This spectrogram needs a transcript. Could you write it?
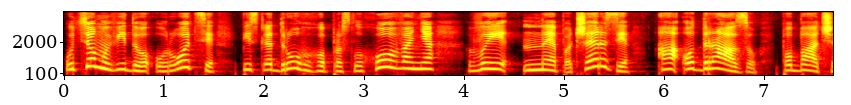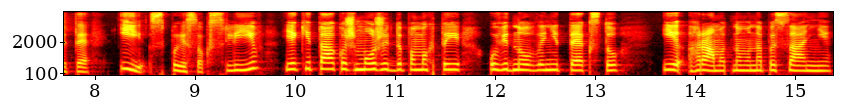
у цьому відеоуроці після другого прослуховування ви не по черзі, а одразу побачите і список слів, які також можуть допомогти у відновленні тексту і грамотному написанні,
